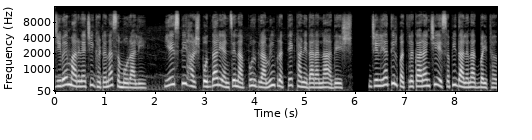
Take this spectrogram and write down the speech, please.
जीवे मारण्याची घटना समोर आली. एसपी हर्ष पोद्दार यांचे नागपूर ग्रामीण प्रत्येक ठाणेदारांना आदेश. जिल्ह्यातील पत्रकारांची एसपी दालनात बैठक.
